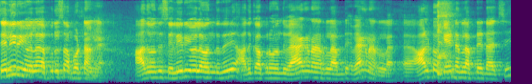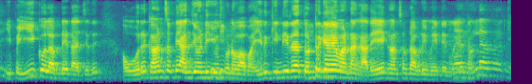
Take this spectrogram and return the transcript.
செலிரியோவில் புதுசாக போட்டாங்க. அது வந்து செலிரியோவில் வந்தது. அதுக்கப்புறம் வந்து வேகனாரில் அப்டே வேகனாரில் ஆல்டோ கேட்டனில் அப்டேட் ஆச்சு. இப்போ ஈக்குவல் அப்டேட் ஆச்சுது. ஒரு கான்செப்டே அஞ்சு வண்டிக்கு யூஸ் பண்ண பார்ப்பான். இதுக்கு இன்டீரியராக தொட்டிருக்கவே மாட்டாங்க. அதே கான்செப்ட் அப்படியே மெயின்டைன் பண்ணி நல்லா தான் இருக்கு.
